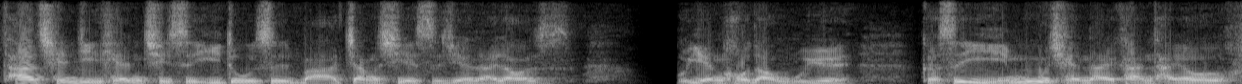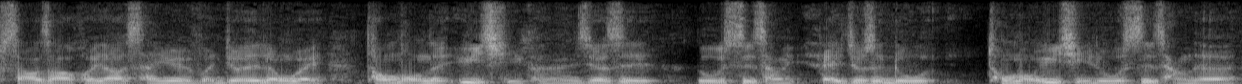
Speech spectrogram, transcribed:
它前几天其实一度是把降息的时间来到延后到五月，可是以目前来看，它又稍稍回到三月份，就是认为通膨的预期可能就是如市场，也就是如。通膨预期如市场的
